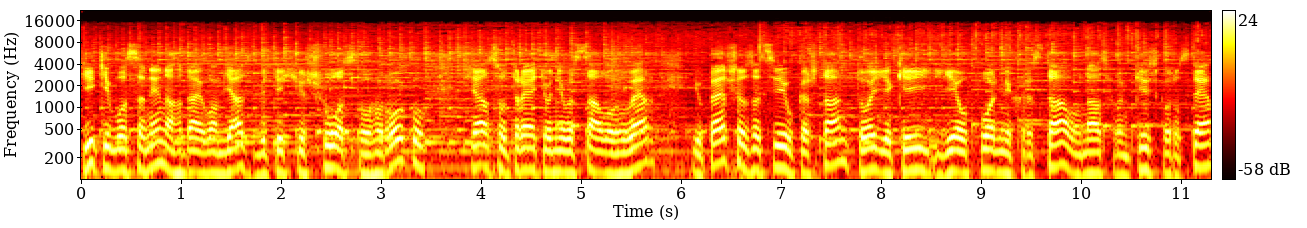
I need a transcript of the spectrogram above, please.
тільки восени. Нагадаю вам, я з 2006 року, часу третього універсалу ГВР. І вперше зацвів каштан, той, який є у формі Христа, у нас в Франківську росте.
